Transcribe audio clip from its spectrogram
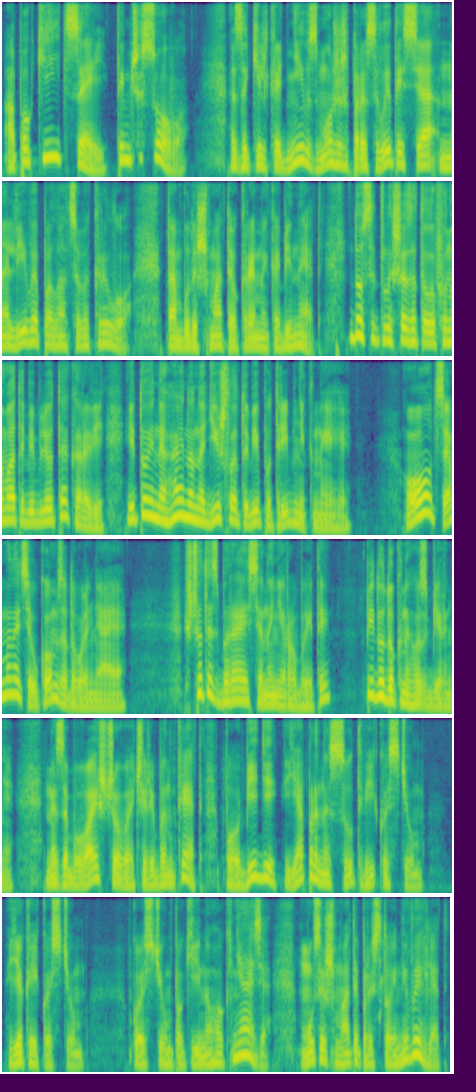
а покій цей тимчасово. За кілька днів зможеш переселитися на ліве палацове крило. Там будеш мати окремий кабінет. Досить лише зателефонувати бібліотекарові, і той негайно надішле тобі потрібні книги. О, це мене цілком задовольняє. Що ти збираєшся нині робити? Піду до книгозбірні. Не забувай, що ввечері бенкет. По обіді я принесу твій костюм. Який костюм? Костюм покійного князя. Мусиш мати пристойний вигляд.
